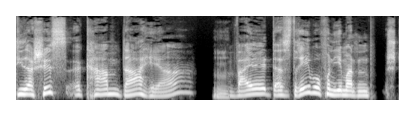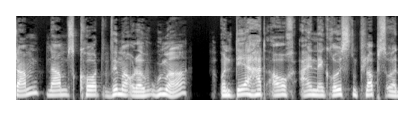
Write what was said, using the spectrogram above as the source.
dieser Schiss äh, kam daher, hm. weil das Drehbuch von jemandem stammt, namens Kurt Wimmer oder Wimmer. Und der hat auch einen der größten Flops oder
